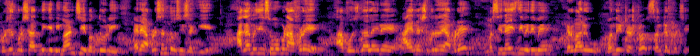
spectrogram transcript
ભોજન પ્રસાદની જે ડિમાન્ડ છે ભક્તોની, એને આપણે સંતોષી શકીએ. આગામી દિવસોમાં પણ આપણે આ ભોજનાલયને, આ નક્ષત્રને આપણે મશીનાઇઝ ધીમે ધીમે કરવાનું મંદિર ટ્રસ્ટનો સંકલ્પ છે.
